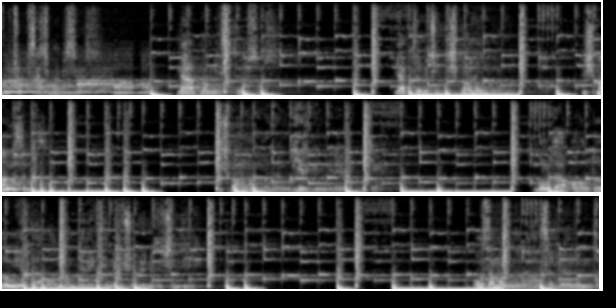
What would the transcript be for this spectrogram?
Bu çok saçma bir söz. Ne yapmamı istiyorsunuz? Yaptığım için pişman mı? Pişman mısınız? Burada olduğum ya da olmam gerektiğini düşündüğünüz için değil. O zamanları hatırlıyorum da.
